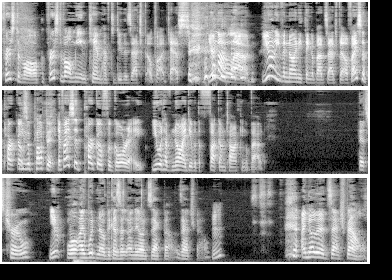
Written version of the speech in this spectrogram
First of all, first of all, me and Kim have to do the Zatch Bell podcast. You're not allowed. You don't even know anything about Zatch Bell. If I said Parco, He's a puppet. if I said Parco Folgore, you would have no idea what the fuck I'm talking about. That's true. You Well, I would know because I I know it's Zach Bell. Zatch Bell. Hmm? I know that it's Zatch Bell.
